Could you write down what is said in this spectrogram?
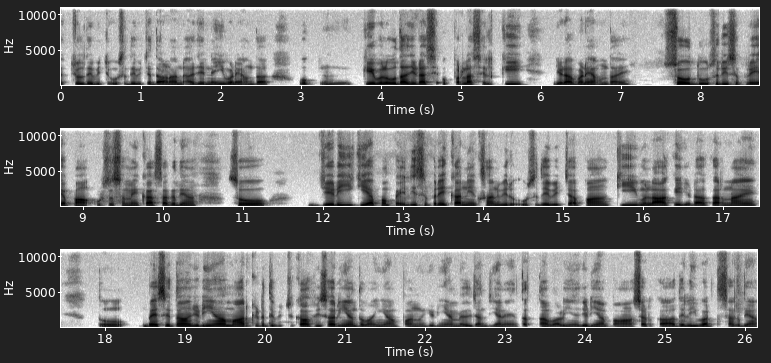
ਐਕਚੁਅਲ ਦੇ ਵਿੱਚ ਉਸ ਦੇ ਵਿੱਚ ਦਾਣਾ ਅਜੇ ਨਹੀਂ ਬਣਿਆ ਹੁੰਦਾ, ਉਹ ਕੇਵਲ ਉਹਦਾ ਜਿਹੜਾ ਸ, ਉੱਪਰਲਾ ਸਿਲਕੀ ਜਿਹੜਾ ਬਣਿਆ ਹੁੰਦਾ ਹੈ ਸੋ ਦੂਸਰੀ ਸਪਰੇਅ ਆਪਾਂ ਉਸ ਸਮੇਂ ਕਰ ਸਕਦੇ ਹਾਂ। ਸੋ ਜਿਹੜੀ ਕਿ ਆਪਾਂ ਪਹਿਲੀ ਸਪਰੇਅ ਕਰਨੀ ਹੈ ਕਿਸਾਨ ਵੀਰ, ਉਸ ਦੇ ਵਿੱਚ ਆਪਾਂ ਕੀ ਮਿਲਾ ਕੇ ਜਿਹੜਾ ਕਰਨਾ ਹੈ। ਤੋਂ ਵੈਸੇ ਤਾਂ ਜਿਹੜੀਆਂ ਮਾਰਕੀਟ ਦੇ ਵਿੱਚ ਕਾਫੀ ਸਾਰੀਆਂ ਦਵਾਈਆਂ ਆਪਾਂ ਨੂੰ ਜਿਹੜੀਆਂ ਮਿਲ ਜਾਂਦੀਆਂ ਨੇ, ਤੱਤਾਂ ਵਾਲੀਆਂ ਜਿਹੜੀਆਂ ਆਪਾਂ ਛਿੜਕਾਅ ਦੇ ਲਈ ਵਰਤ ਸਕਦੇ ਹਾਂ।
